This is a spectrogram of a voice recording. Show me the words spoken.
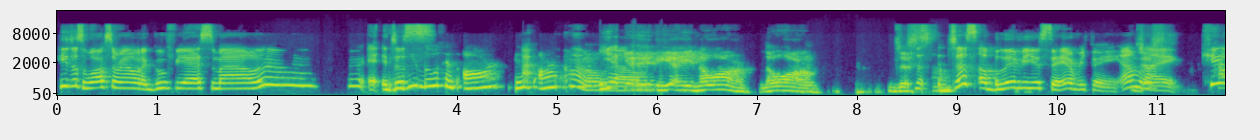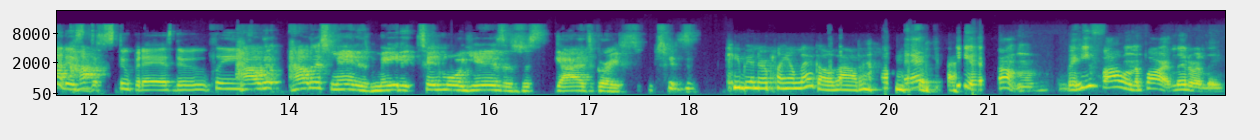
He just walks around with a goofy ass smile. It Did he lose his arm? Is his arm? I don't Yeah. know. Yeah, yeah, yeah, no arm, no arm. Just just, just oblivious to everything. I'm Just- like, kill how- this how- stupid ass dude, please. how how this man has made it ten more years is just God's grace. Just- He been there playing Legos all And the he is something, but he falling apart literally.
